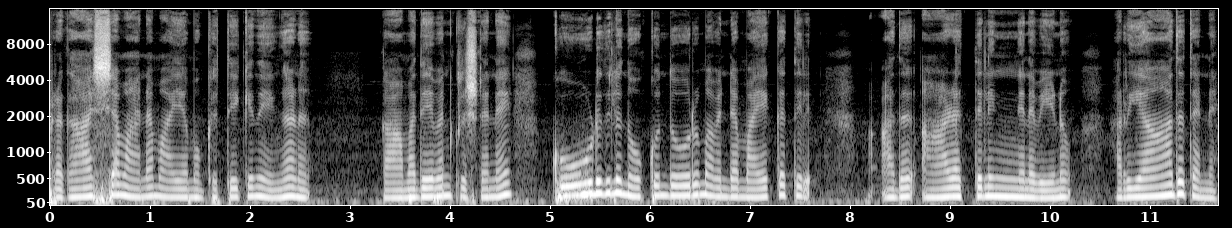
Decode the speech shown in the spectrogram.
പ്രകാശമാനമായ മുഖത്തേക്ക് നീങ്ങാണ്. കാമദേവൻ കൃഷ്ണനെ കൂടുതൽ നോക്കുന്തോറും അവന്റെ മയക്കത്തിൽ അത് ആഴത്തിലിങ്ങനെ വീണു. അറിയാതെ തന്നെ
